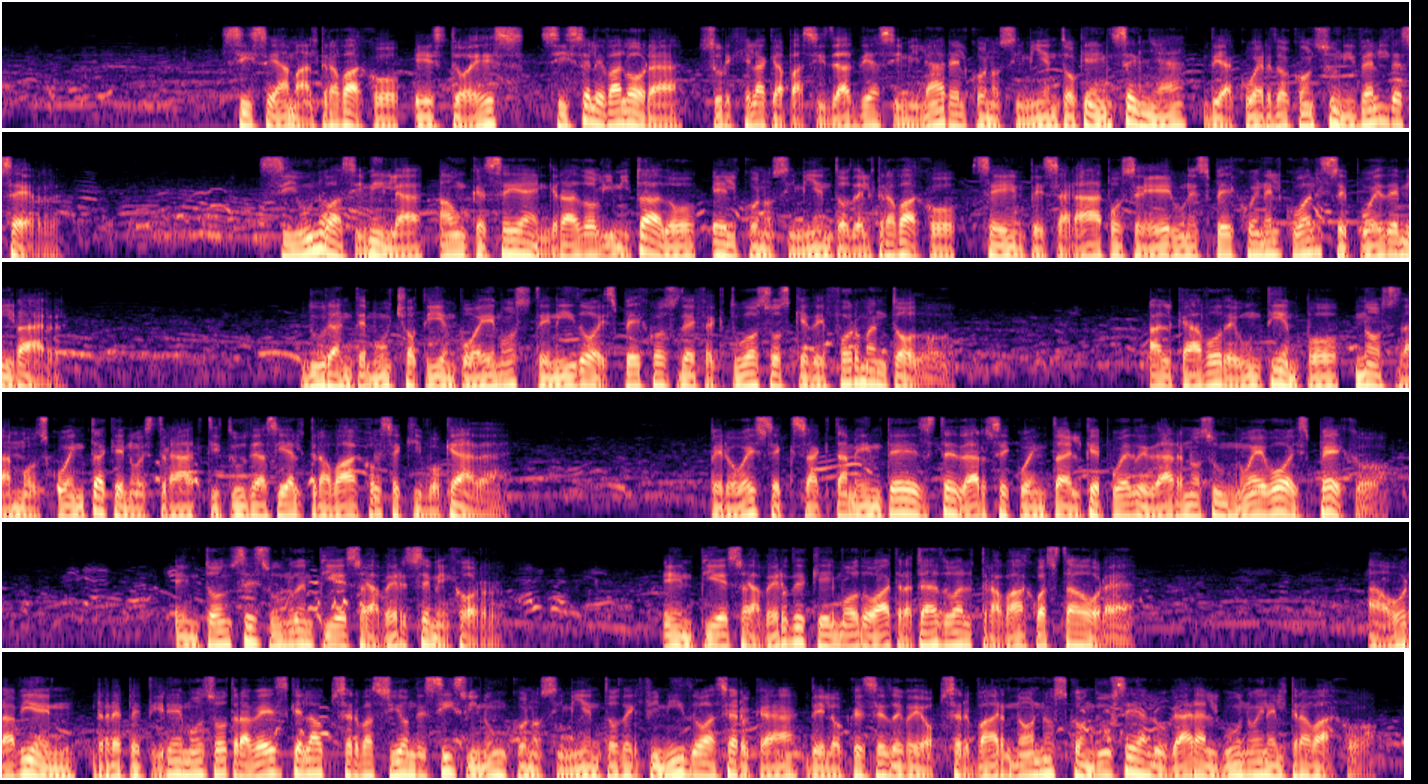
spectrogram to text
Si se ama al trabajo, esto es, si se le valora, surge la capacidad de asimilar el conocimiento que enseña, de acuerdo con su nivel de ser. Si uno asimila, aunque sea en grado limitado, el conocimiento del trabajo, se empezará a poseer un espejo en el cual se puede mirar. Durante mucho tiempo hemos tenido espejos defectuosos que deforman todo. Al cabo de un tiempo, nos damos cuenta que nuestra actitud hacia el trabajo es equivocada. Pero es exactamente este darse cuenta el que puede darnos un nuevo espejo. Entonces uno empieza a verse mejor. Empieza a ver de qué modo ha tratado al trabajo hasta ahora. Ahora bien, repetiremos otra vez que la observación de sí sin un conocimiento definido acerca de lo que se debe observar no nos conduce a lugar alguno en el trabajo.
